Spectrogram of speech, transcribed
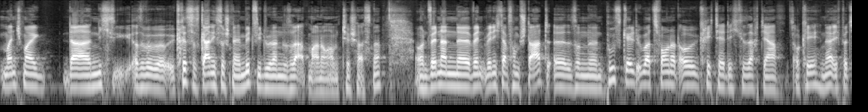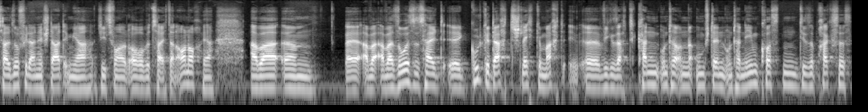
manchmal da nicht, also kriegst das gar nicht so schnell mit, wie du dann so eine Abmahnung am Tisch hast. Ne? Und wenn dann, äh, wenn, wenn ich dann vom Staat äh, so ein Bußgeld über 200 Euro gekriegt hätte, hätte ich gesagt, ja, okay, ne, ich bezahle so viel an den Staat im Jahr, die 200 Euro bezahle ich dann auch noch, ja. Aber ähm, äh, aber, aber so ist es halt äh, gut gedacht, schlecht gemacht. Äh, wie gesagt, kann unter Umständen Unternehmen kosten, diese Praxis.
